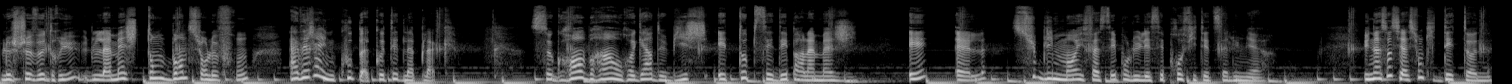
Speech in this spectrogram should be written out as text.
le cheveu dru, la mèche tombante sur le front, a déjà une coupe à côté de la plaque. Ce grand brun au regard de biche est obsédé par la magie. Et, elle, sublimement effacée pour lui laisser profiter de sa lumière. Une association qui détonne,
